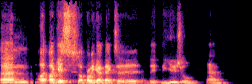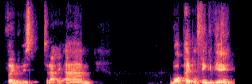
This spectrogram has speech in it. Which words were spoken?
Um, I, I guess I'll probably go back to the, the usual um, theme of this today. Um, what people think of you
